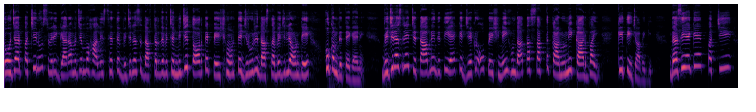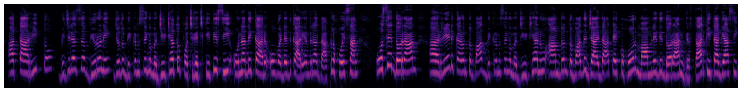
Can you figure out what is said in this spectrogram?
2025 ਨੂੰ ਸਵੇਰੇ 11 ਵਜੇ ਮੋਹਾਲੀ ਸਥਿਤ ਵਿਜੀਲੈਂਸ ਦਫ਼ਤਰ ਦੇ ਵਿੱਚ ਨਿੱਜੀ ਤੌਰ ਤੇ ਪੇਸ਼ ਹੋਣ ਤੇ ਜ਼ਰੂਰੀ ਦਸਤਾਵੇਜ਼ ਲਿਆਉਣ ਦੇ ਹੁਕਮ ਦਿੱਤੇ ਗਏ ਨੇ। ਵਿਜੀਲੈਂਸ ਨੇ ਚੇਤਾਵਨੀ ਦਿੱਤੀ ਹੈ ਕਿ ਜੇਕਰ ਉਹ ਪੇਸ਼ ਨਹੀਂ ਹੁੰਦਾ ਤਾਂ ਸਖਤ ਕਾਨੂੰਨੀ ਕਾਰਵਾਈ ਕੀਤੀ ਜਾਵੇਗੀ। ਦੱਸੀਏ ਕਿ 25 ਤਾਰੀਖ ਤੋਂ ਵਿਜੀਲੈਂਸ ਬਿਊਰੋ ਨੇ ਜਦੋਂ ਬਿਕਰਮ ਸਿੰਘ ਮਜੀਠੀਆ ਤੋਂ ਪੁੱਛਗਿੱਛ ਕੀਤੀ ਸੀ, ਉਹਨਾਂ ਦੇ ਘਰ ਉਹ ਵੱਡੇ ਅਧਿਕਾਰੀਆਂ ਦੇ ਨਾਲ ਦਾਖਲ ਹੋਏ ਸਨ। ਉਸੇ ਦੌਰਾਨ ਰੇਡ ਕਰਨ ਤੋਂ ਬਾਅਦ ਬਿਕਰਮ ਸਿੰਘ ਮਜੀਠੀਆ ਨੂੰ ਆਮਦਨ ਤੋਂ ਵੱਧ ਜਾਇਦਾਦ ਤੇ ਇੱਕ ਹੋਰ ਮਾਮਲੇ ਦੇ ਦੌਰਾਨ ਗ੍ਰਿਫਤਾਰ ਕੀਤਾ ਗਿਆ ਸੀ।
